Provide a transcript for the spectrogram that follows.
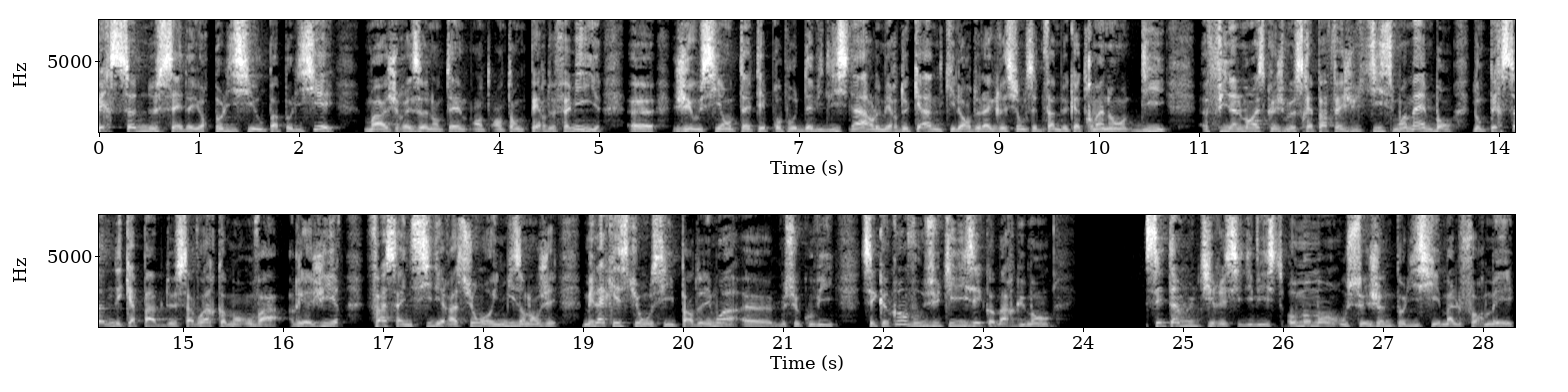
Personne ne sait, d'ailleurs, policier ou pas policier. Moi, je raisonne en, thème- en- en tant que père de famille. Euh, J'ai aussi en tête les propos de David Lisnard, le maire de Cannes, qui, lors de l'agression de cette femme de 80 ans, dit euh, finalement, est-ce que je me serais pas fait justice moi-même? Bon, donc personne n'est capable de savoir comment on va réagir face à une sidération ou une mise en danger. Mais la question aussi, pardonnez-moi, euh, Monsieur Couvi, c'est que quand vous utilisez comme argument c'est un multirécidiviste. Au moment où ce jeune policier mal formé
